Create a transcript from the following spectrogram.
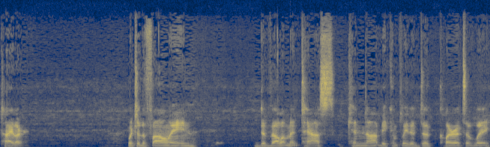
Tyler, which of the following development tasks cannot be completed declaratively?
